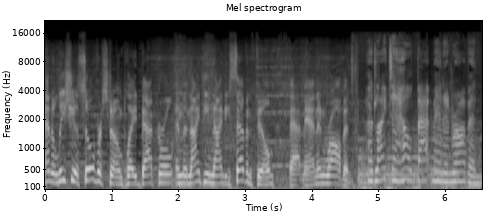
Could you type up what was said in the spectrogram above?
And Alicia Silverstone played Batgirl in the 1997 film Batman and Robin. I'd like to help Batman and Robin.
